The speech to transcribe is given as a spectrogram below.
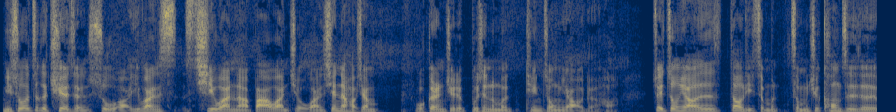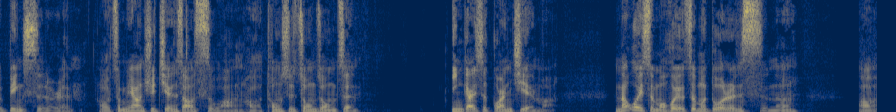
你说这个确诊数啊，一万七万啊，八万九万，现在好像我个人觉得不是那么挺重要的哈。最重要的是到底怎么怎么去控制这个病死的人，哦，怎么样去减少死亡，哈，同时中重症应该是关键嘛。那为什么会有这么多人死呢？哦，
